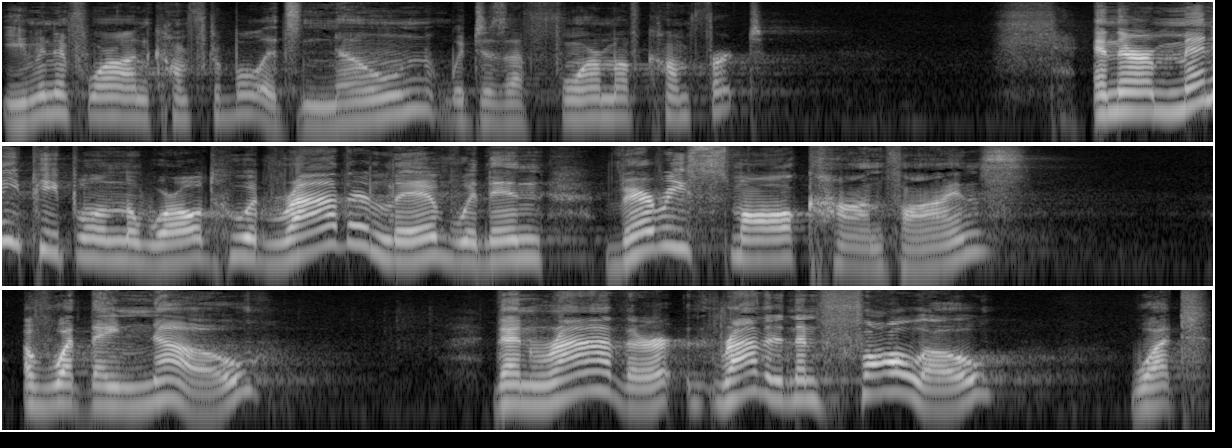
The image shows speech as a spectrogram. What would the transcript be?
even if we're uncomfortable, it's known, which is a form of comfort. And there are many people in the world who would rather live within very small confines of what they know than rather, rather than follow what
